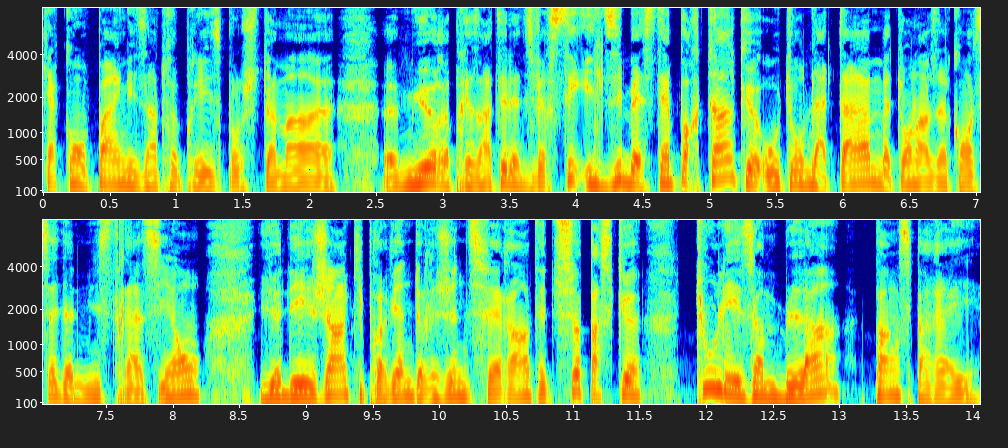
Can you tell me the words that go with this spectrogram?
qui accompagne les entreprises pour justement mieux représenter la diversité. Il dit, ben, c'est important qu'autour de la table, mettons dans un conseil d'administration, il y a des gens qui proviennent d'origines différentes et tout ça parce que tous les hommes blancs pensent pareil.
